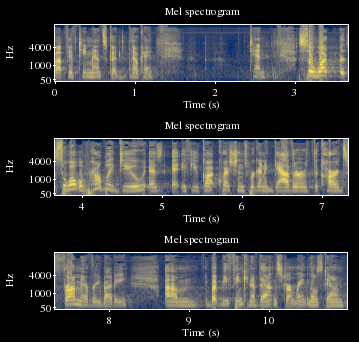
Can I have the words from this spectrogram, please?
About 15 minutes? Good. Okay. 10. So what, so what we'll probably do is, if you've got questions, we're going to gather the cards from everybody, um, but be thinking of that and start writing those down.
